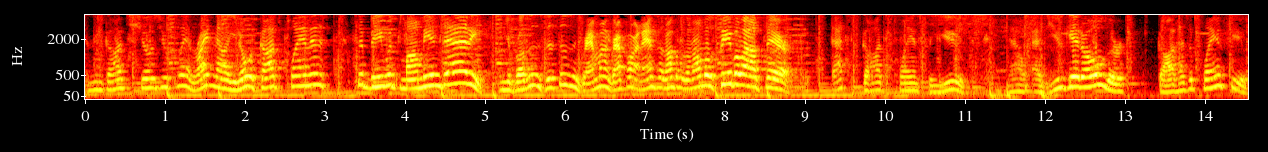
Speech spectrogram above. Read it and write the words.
and then God shows you a plan. Right now, you know what God's plan is? To be with mommy and daddy, and your brothers and sisters, and grandma and grandpa, and aunts and uncles, and all those people out there. That's God's plan for you. Now, as you get older, God has a plan for you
